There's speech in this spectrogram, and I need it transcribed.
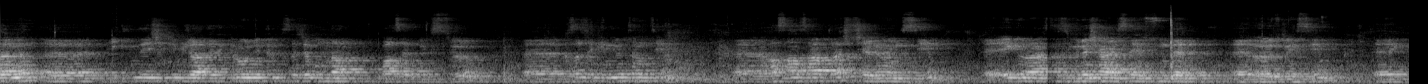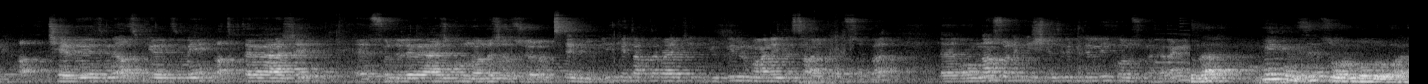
E, iklim değişikliği mücadeledeki rolü nedir? Kısaca bundan bahsetmek istiyorum. E, kısaca kendimi tanıtayım. E, Hasan Sarptaş, çevre mühendisiyim. E, Ege Üniversitesi Güneş Enerjisi Enstitüsü'nde e, öğretim üyesiyim. E, çevre yönetimi, atık yönetimi, atıktan enerji, e, sürdürülebilir enerji konularında çalışıyorum. isteniyor. İlk etapta belki yüklü bir maliyete sahip olsa da e, ondan sonraki işletilebilirliği konusunda herhangi bir hepimizin sorumluluğu var.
